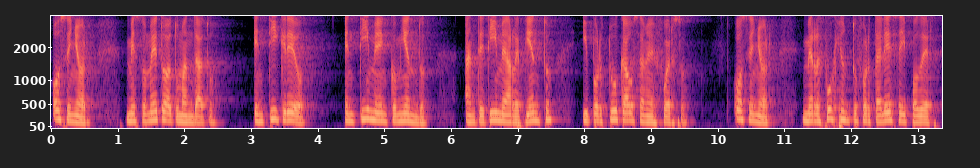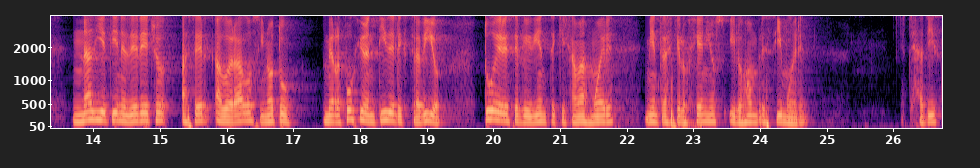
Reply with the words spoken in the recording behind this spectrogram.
Oh Señor, me someto a tu mandato, en ti creo, en ti me encomiendo, ante ti me arrepiento y por tu causa me esfuerzo. Oh Señor, me refugio en tu fortaleza y poder, nadie tiene derecho a ser adorado sino tú. Me refugio en ti del extravío, tú eres el viviente que jamás muere, mientras que los genios y los hombres sí mueren. Este hadith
